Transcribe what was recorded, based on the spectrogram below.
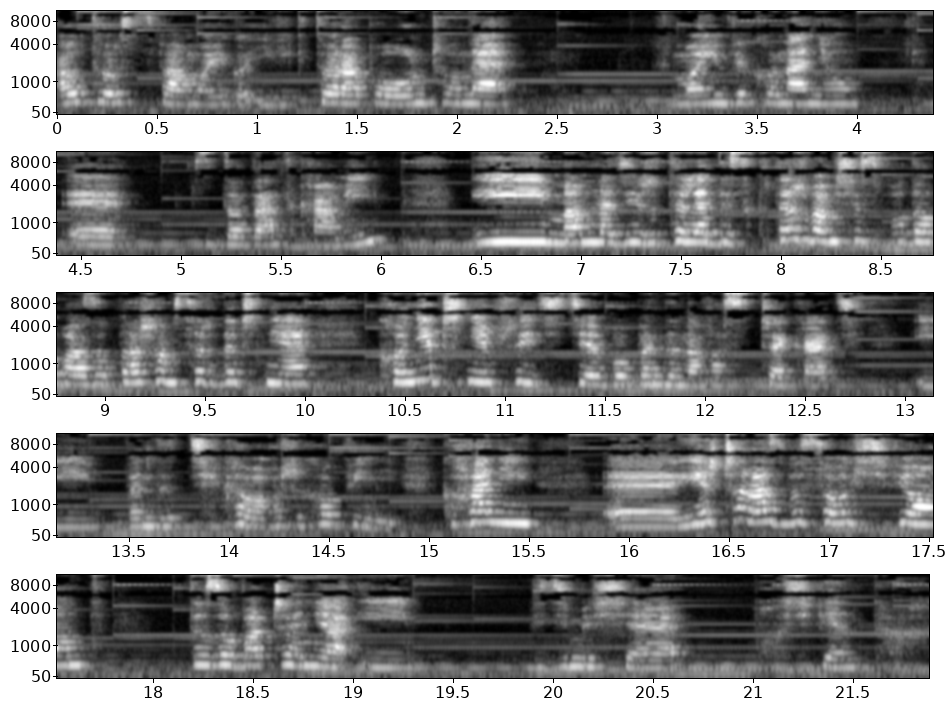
autorstwa mojego i Wiktora połączone w moim wykonaniu e, z dodatkami. I mam nadzieję, że teledysk też Wam się spodoba. Zapraszam serdecznie. Koniecznie przyjdźcie, bo będę na Was czekać i będę ciekawa Waszych opinii. Kochani, e, jeszcze raz wesołych świąt. Do zobaczenia i widzimy się po świętach.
